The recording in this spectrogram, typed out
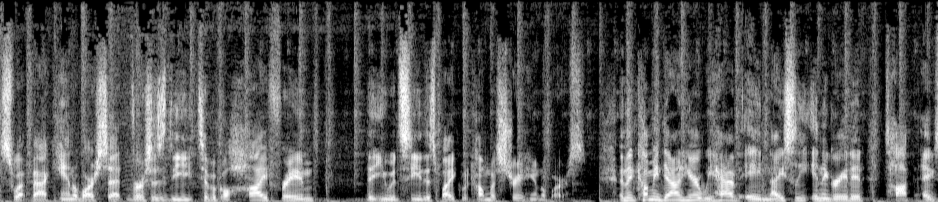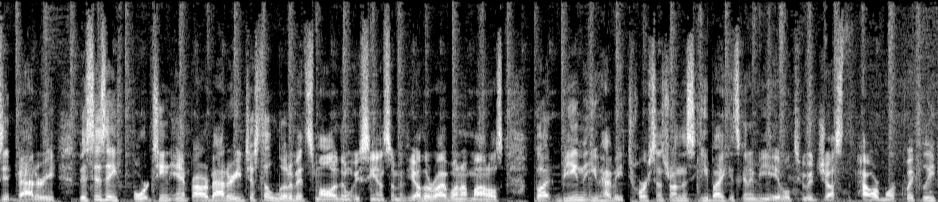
swept back handlebar set versus the typical high frame that you would see this bike would come with straight handlebars. And then coming down here, we have a nicely integrated top exit battery. This is a 14 amp hour battery, just a little bit smaller than what we see on some of the other Ride One Up models. But being that you have a torque sensor on this e-bike, it's gonna be able to adjust the power more quickly.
